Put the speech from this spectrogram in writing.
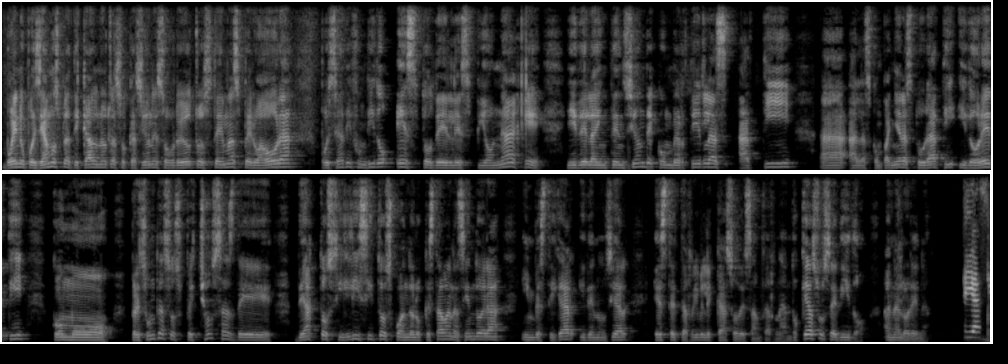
Bueno, pues ya hemos platicado en otras ocasiones sobre otros temas, pero ahora pues se ha difundido esto del espionaje y de la intención de convertirlas a ti, a, a las compañeras Turati y Doretti, como presuntas sospechosas de, actos ilícitos cuando lo que estaban haciendo era investigar y denunciar este terrible caso de San Fernando. ¿Qué ha sucedido, Ana Lorena? Sí, así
